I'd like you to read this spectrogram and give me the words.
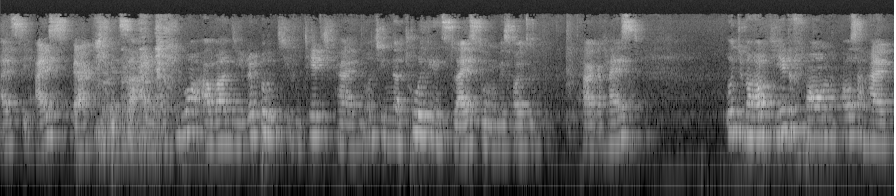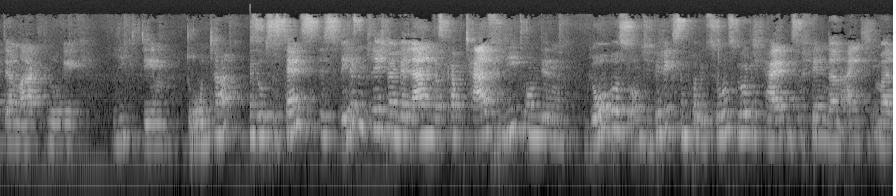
als die Eisbergspitze eigentlich nur, aber die reproduktiven Tätigkeiten und die Naturdienstleistungen, wie es heutzutage heißt, und überhaupt jede Form außerhalb der Marktlogik liegt dem drunter. Die Subsistenz ist wesentlich, wenn wir lernen, dass Kapital flieht, um den Globus, um die billigsten Produktionsmöglichkeiten zu finden, dann eigentlich immer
